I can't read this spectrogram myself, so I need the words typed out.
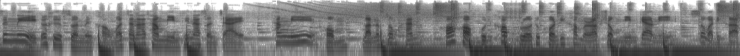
ซึ่งนี่ก็คือส่วนหนึ่งของวัฒนธรรมมีมที่น่าสนใจ ทั้งนี้ผมหลอนน้ำส้มคั้น ขอขอบคุณครอบครัวทุกคนที่เข้ามารับชมมีมแก้วนี้ สวัสดีครับ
